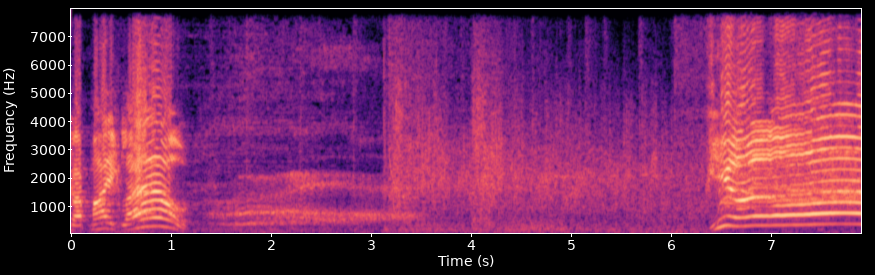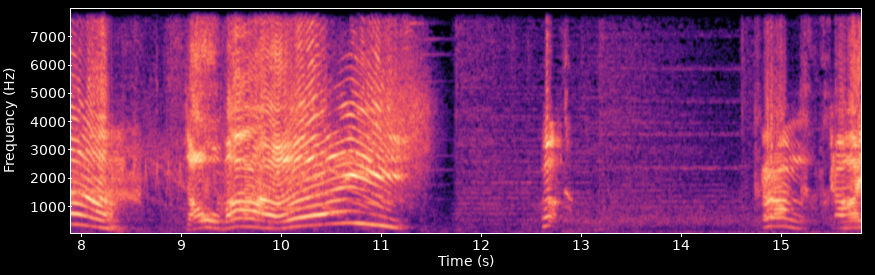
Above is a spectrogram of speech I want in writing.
กลับมาอีกแล้ว เฮียเจ้าบ้าเอ้ยร่างกาย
